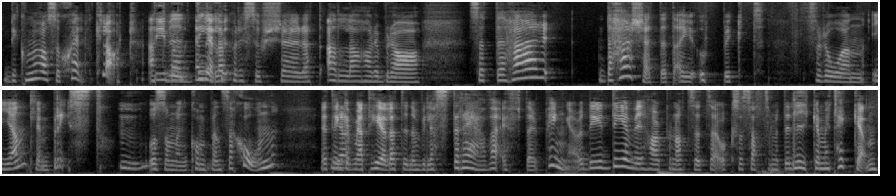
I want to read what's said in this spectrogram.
det kommer vara så självklart att vi delar på resurser, att alla har det bra. Så att det här, det här sättet är ju uppbyggt från egentligen brist. Och som en kompensation. Jag tänker Ja. mig att hela tiden vilja sträva efter pengar. Och det är ju det vi har på något sätt också satt som ett lika med tecken.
